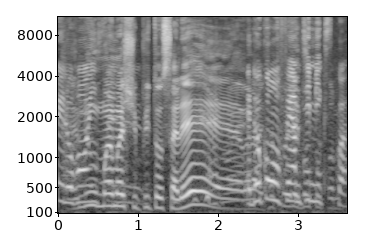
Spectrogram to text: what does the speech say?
et Laurent, Nous, il moi, moi, je suis plutôt salé. euh, Et voilà, donc on fait un petit mix quoi.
